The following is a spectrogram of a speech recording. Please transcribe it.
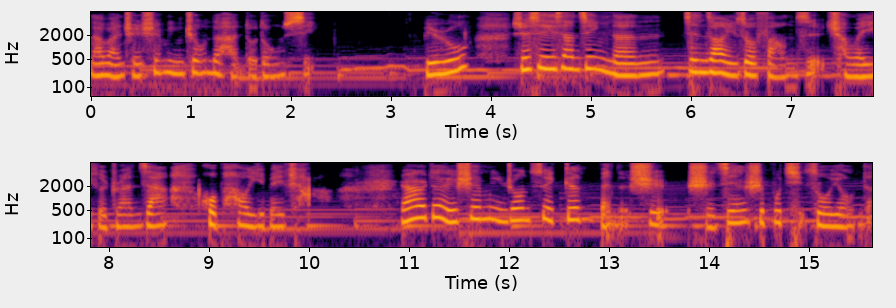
来完成生命中的很多东西。 比如学习一项技能、建造一座房子、成为一个专家或泡一杯茶。然而，对于生命中最根本的事，时间是不起作用的。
